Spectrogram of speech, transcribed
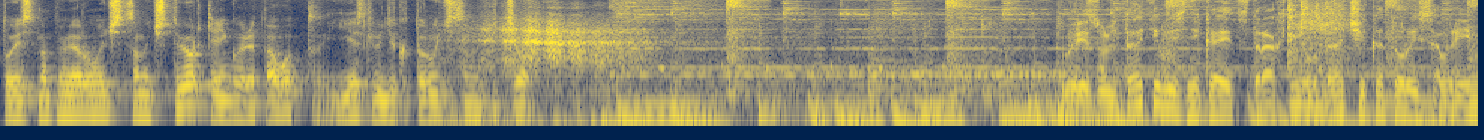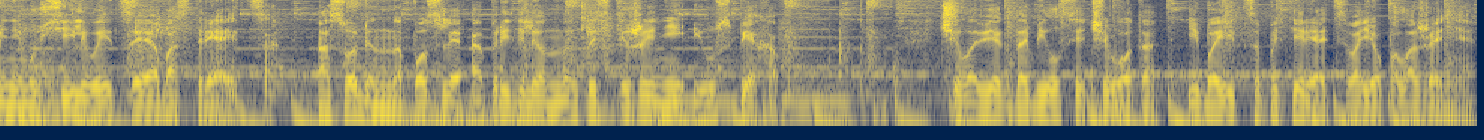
То есть, например, он учится на четверке, они говорят, а вот есть люди, которые учатся на пятерке. В результате возникает страх неудачи, который со временем усиливается и обостряется. Особенно после определенных достижений и успехов. Человек добился чего-то и боится потерять свое положение.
